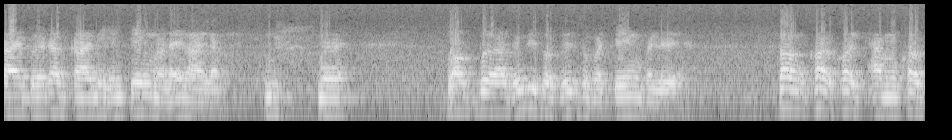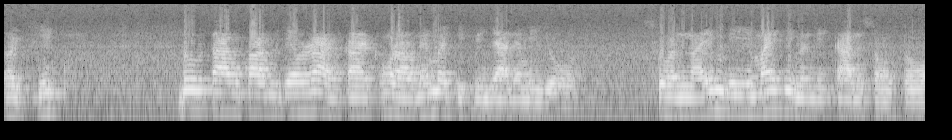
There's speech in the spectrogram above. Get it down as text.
กาย เบื่อร่างกายนี่เห็นเจ๊งมาหลายๆแล้วเนี่ยบอกเบื่อถึงที่สุดที่สุดก็เจ๊งไปเลย ต้องค่อยๆทำค่อยๆคิดดูตามความเดียวร่างกายของเราในเมื่อจิตวิญญาณยังมีอยู่ ส่วนไหนมีไหมที่มันมีการทรงตัว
